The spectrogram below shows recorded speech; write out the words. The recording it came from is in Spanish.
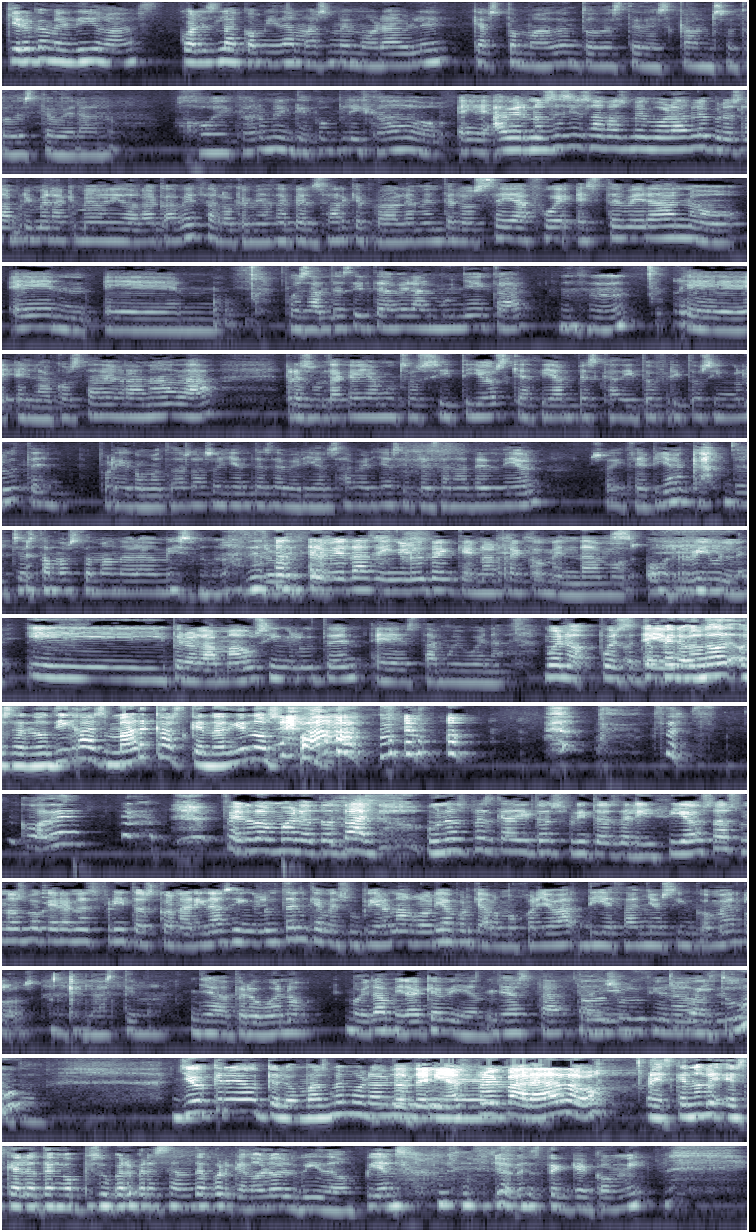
quiero que me digas cuál es la comida más memorable que has tomado en todo este descanso, todo este verano. Joder, Carmen, qué complicado. Eh, a ver, no sé si es la más memorable, pero es la primera que me ha venido a la cabeza. Lo que me hace pensar que probablemente lo sea fue este verano en. eh, pues antes de irte a ver al Muñeca, eh, en la costa de Granada, resulta que había muchos sitios que hacían pescadito frito sin gluten. Porque como todas las oyentes deberían saber ya si prestan atención, soy celíaca. De hecho, estamos tomando ahora mismo una Una cerveza. cerveza sin gluten que nos recomendamos. horrible. Y... Pero la Mau sin gluten eh, está muy buena. Bueno, pues... eh, Pero unos- no, o sea, no digas marcas que nadie nos paga. Joder. Perdón, bueno, total. Unos pescaditos fritos deliciosos, unos boquerones fritos con harina sin gluten que me supieron a gloria porque a lo mejor lleva 10 años sin comerlos. Qué lástima. Ya, pero bueno, Mira, mira qué bien. ya está, todo solucionado. Vas ¿Y tú? Yo creo que lo más memorable. Lo tenías que- preparado. Es que, no me- es que lo tengo súper presente porque no lo olvido. Pienso en ello desde que comí.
